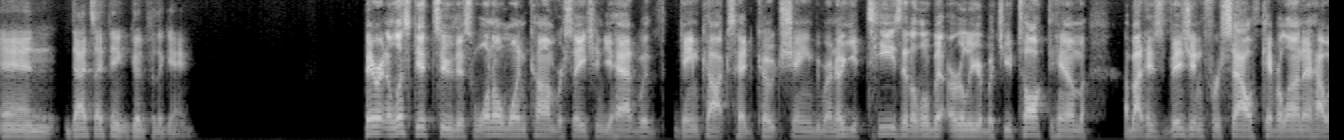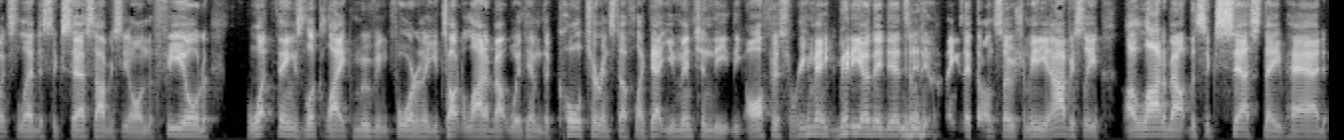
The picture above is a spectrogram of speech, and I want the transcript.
and that's I think good for the game. Barrett, now let's get to this one-on-one conversation you had with Gamecocks head coach Shane Beamer. I know you teased it a little bit earlier, but you talked to him about his vision for South Carolina, how it's led to success, obviously on the field, what things look like moving forward. I know you talked a lot about with him the culture and stuff like that. You mentioned the the Office remake video they did, some of the things they did on social media, and obviously a lot about the success they've had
